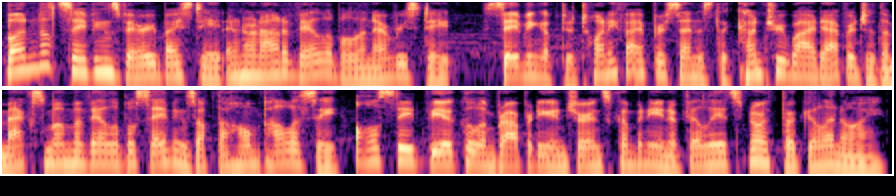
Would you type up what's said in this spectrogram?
Bundled savings vary by state and are not available in every state. Saving up to 25% is the countrywide average of the maximum available savings off the home policy. Allstate Vehicle and Property Insurance Company and affiliates, Northbrook, Illinois.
